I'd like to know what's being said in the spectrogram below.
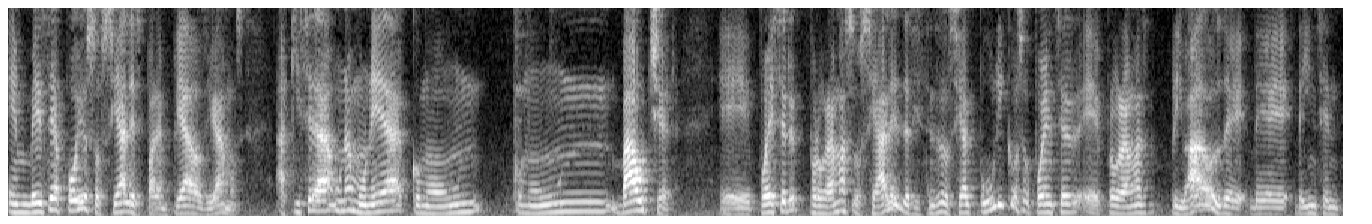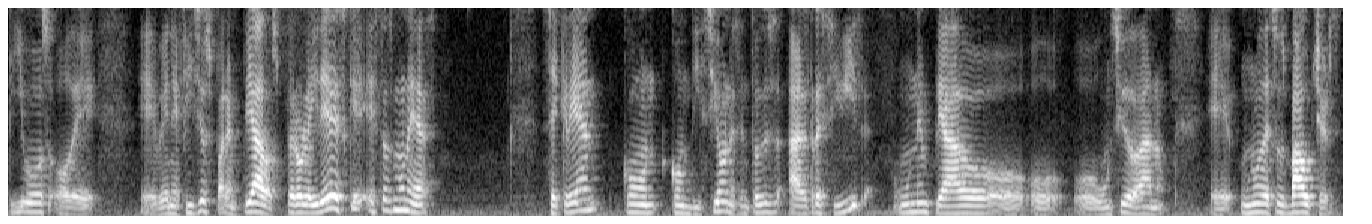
en vez de apoyos sociales para empleados, digamos. Aquí se da una moneda como un como un voucher. Eh, puede ser programas sociales de asistencia social públicos o pueden ser eh, programas privados de, incentivos o de eh, beneficios para empleados. Pero la idea es que estas monedas se crean con condiciones. Entonces, al recibir un empleado o, un ciudadano uno de esos vouchers,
